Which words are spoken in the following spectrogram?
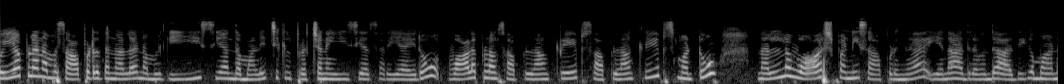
கொய்யாப்பழம் நம்ம சாப்பிட்றதுனால நம்மளுக்கு ஈஸியாக அந்த மலைச்சிக்கல் பிரச்சனை ஈஸியாக சரியாயிடும் வாழைப்பழம் சாப்பிட்லாம் கிரேப்ஸ் சாப்பிட்லாம். கிரேப்ஸ் மட்டும் நல்லா வாஷ் பண்ணி சாப்பிடுங்க. ஏன்னா அதில் வந்து அதிகமான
